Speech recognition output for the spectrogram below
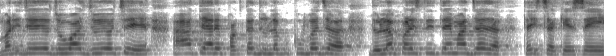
મરી જયો જોવા જોયો છે. આ ત્યારે ફક્ત દુર્લભ, ખૂબ જ દુર્લભ પરિસ્થિતિમાં જ થઈ શકે છે.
